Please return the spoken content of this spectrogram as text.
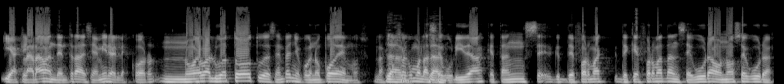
Y aclaraban de entrada, decía, mira, el score no evalúa todo tu desempeño porque no podemos. Las Claro, cosas como la claro. seguridad, que tan se- de forma, de qué forma tan segura o no segura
